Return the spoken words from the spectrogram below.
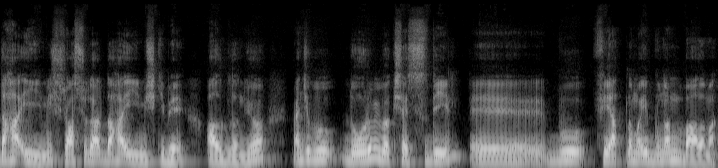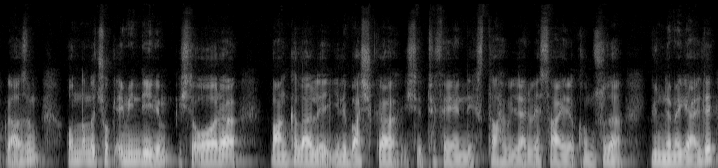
daha iyiymiş, rasyolar daha iyiymiş gibi algılanıyor. Bence bu doğru bir bakış açısı değil. Ee, bu fiyatlamayı buna mı bağlamak lazım? Ondan da çok emin değilim. İşte o ara bankalarla ilgili başka işte tüfe endeks tahviller vesaire konusu da gündeme geldi.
